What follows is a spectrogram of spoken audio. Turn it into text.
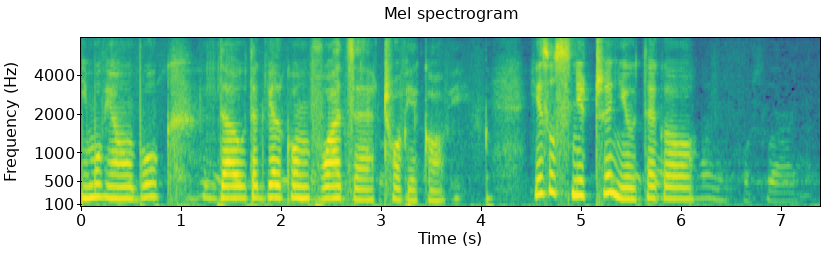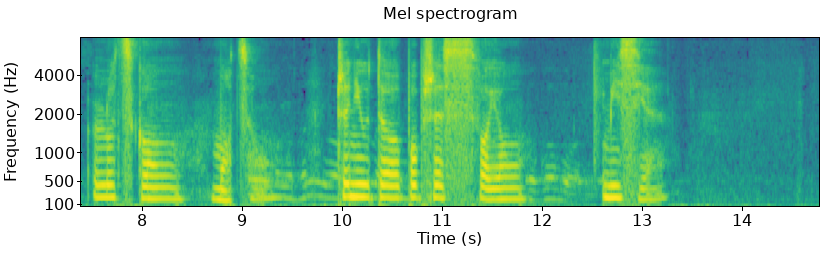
i mówią, Bóg dał tak wielką władzę człowiekowi. Jezus nie czynił tego ludzką mocą. Czynił to poprzez swoją misję. Jer u mnogo na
